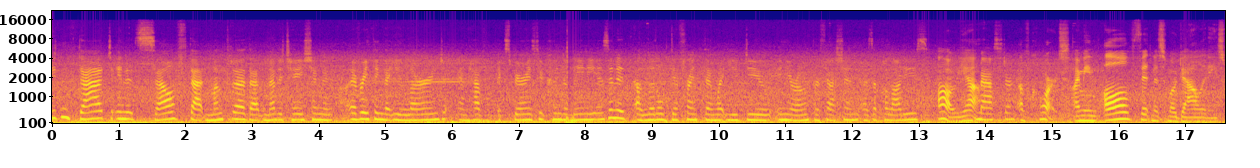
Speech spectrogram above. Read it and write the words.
didn't that in itself, that mantra, that meditation, and everything that you learned and have experienced through Kundalini, isn't it a little different than what you do in your own profession as a Pilates Oh yeah. master? Of course. I mean, all fitness modalities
